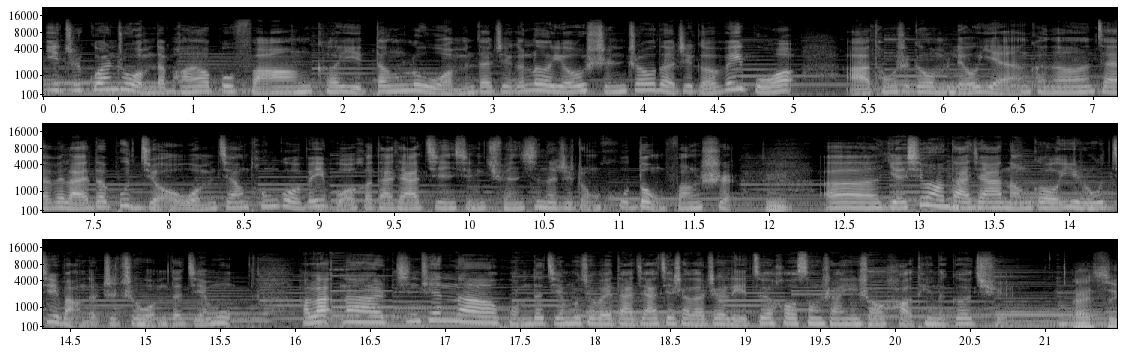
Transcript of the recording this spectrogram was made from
一直关注我们的朋友不妨可以登录我们的这个乐游神州的这个微博啊，同时给我们留言。可能在未来的不久，我们将通过微博和大家进行全新的这种互动方式。嗯，呃，也希望大家能够一如既往的支持我们的节目。好了，那今天呢，我们的节目就为大家介绍到这里，最后送上一首好听的歌曲。来自于。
